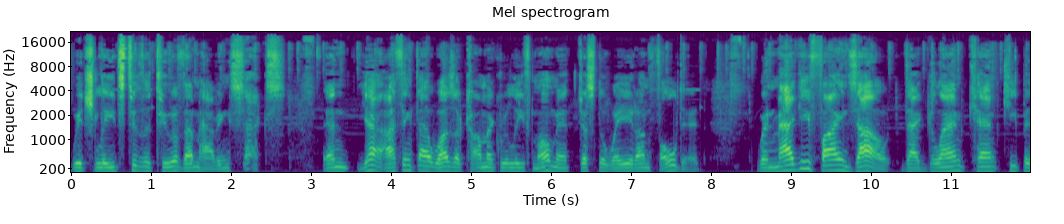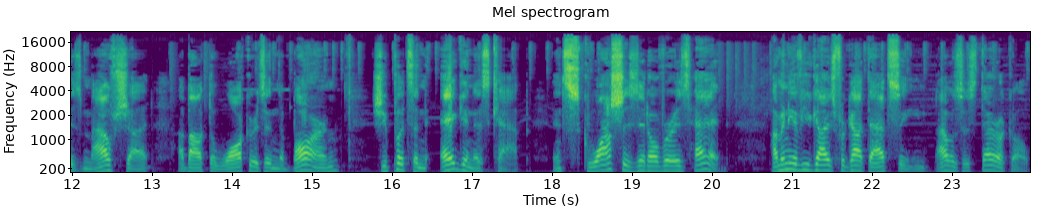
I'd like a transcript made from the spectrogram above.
which leads to the two of them having sex. And yeah, I think that was a comic relief moment, just the way it unfolded. When Maggie finds out that Glenn can't keep his mouth shut about the walkers in the barn, she puts an egg in his cap and squashes it over his head. How many of you guys forgot that scene? That was hysterical.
